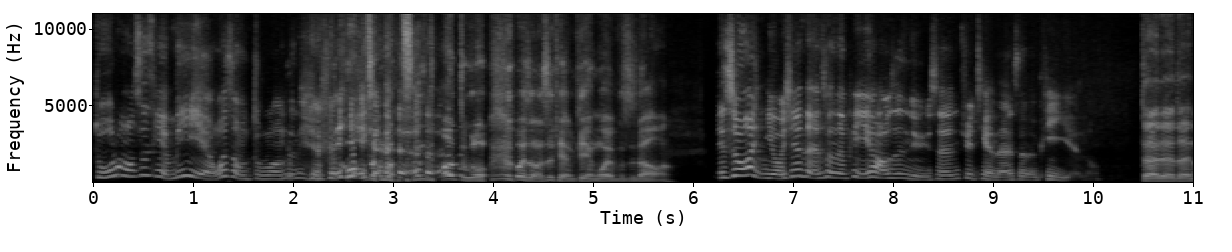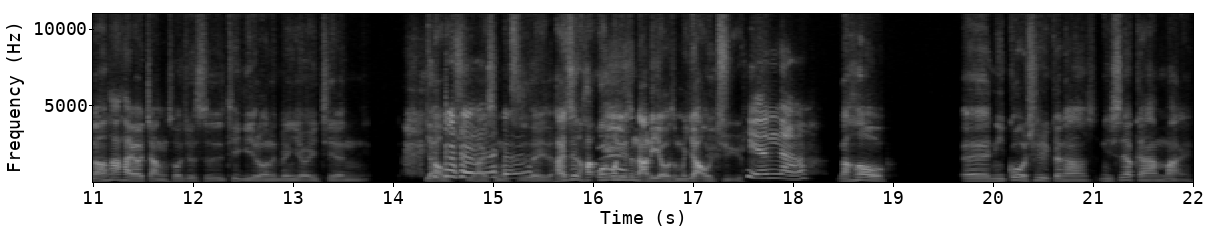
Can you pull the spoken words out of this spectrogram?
毒龙是舔屁眼，为什么毒龙是舔屁眼？我怎么知道毒龙为什么是舔屁眼？我也不知道啊。你说有些男生的癖好是女生去舔男生的屁眼哦？对对对，然后他还有讲说，就是 t i k i 楼那边有一间药局还是什么之类的，还是还问问题是哪里有什么药局？天哪！然后，呃，你过去跟他，你是要跟他买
